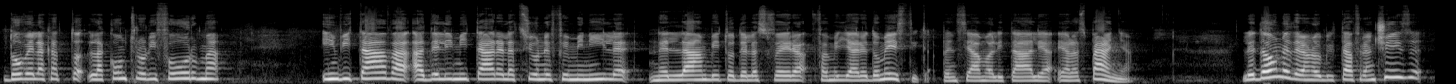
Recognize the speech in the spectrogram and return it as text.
dove la, catto- la controriforma invitava a delimitare l'azione femminile nell'ambito della sfera familiare domestica, pensiamo all'Italia e alla Spagna. Le donne della nobiltà francese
